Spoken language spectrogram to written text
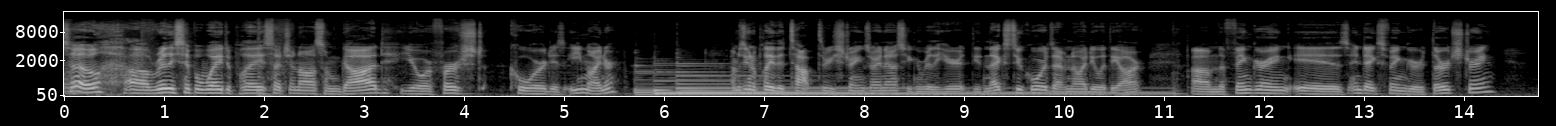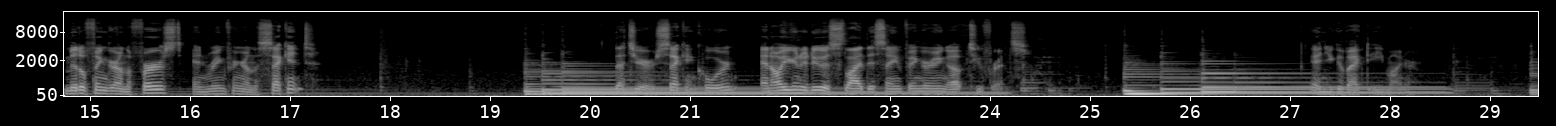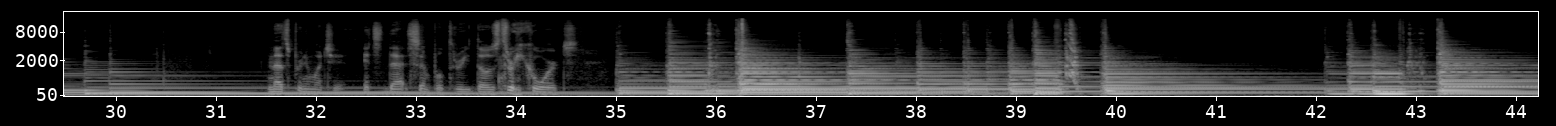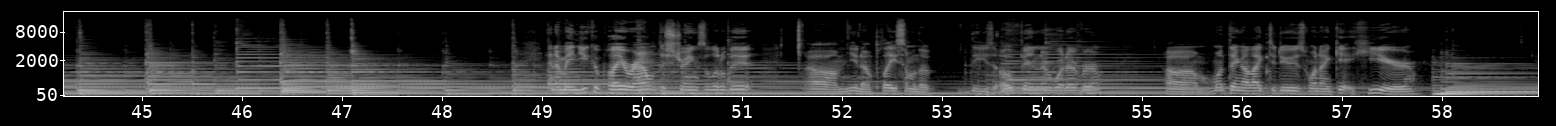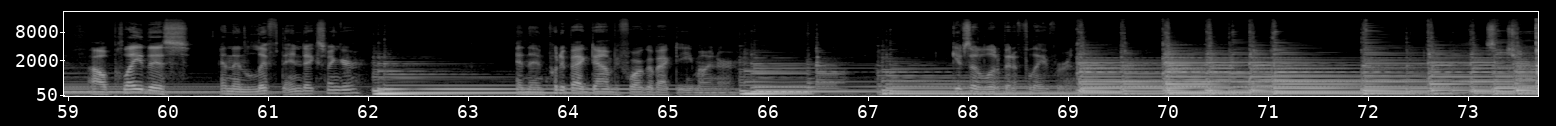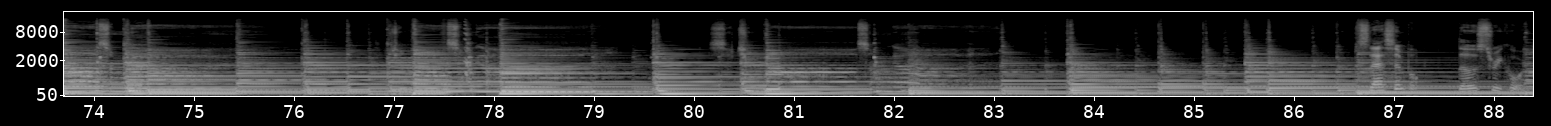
So, a really simple way to play such an awesome God. Your first chord is E minor. I'm just going to play the top three strings right now so you can really hear it. The next two chords, I have no idea what they are. Um, the fingering is index finger third string, middle finger on the first, and ring finger on the second. That's your second chord. And all you're going to do is slide this same fingering up two frets. And you go back to E minor. That's pretty much it. It's that simple, three those three chords. And I mean, you could play around with the strings a little bit. Um, you know, play some of the these open or whatever. Um, one thing I like to do is when I get here, I'll play this and then lift the index finger and then put it back down before I go back to E minor. It gives it a little bit of flavor. It's that simple. Those three chords.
